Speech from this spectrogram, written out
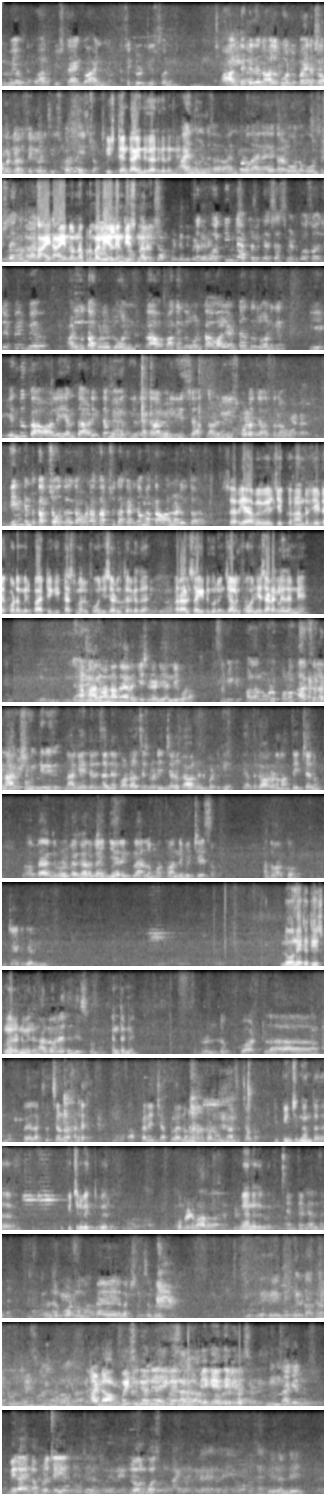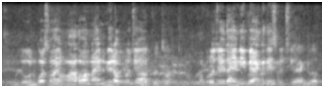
మేము వాళ్ళ ఫిష్ ట్యాంక్ ఆయన సెక్యూరిటీ తీసుకొని వాళ్ళ దగ్గర నాలుగు కోట్ల పైన ప్రాపర్టీ సెక్యూరిటీ తీసుకొని మేము ఇచ్చాం. ఫిష్ ట్యాంక్ అయింది కాదు కదండి? ఆయన ఉంది సార్ ఆయన కూడా ఆయన ఎకరాలు ఓన్ ఓన్ ఫిష్ ట్యాంక్ ఉంది. ఆయ- ఆయన ఉన్నప్పుడు మళ్ళీ వీళ్ళని తీసుకున్నారు సార్ వర్కింగ్ క్యాపిటల్కి అసెస్మెంట్ కోసం అని చెప్పి మేము అడుగుతాం. అప్పుడు లోన్ కావ- మాకు ఇంత లోన్ కావాలి అంటే అంత లోన్కి ఎందుకు కావాలి ఎంత అడిగితే మేము ఇన్ని ఎకరాలు మేము లీజ్ చేస్తున్నాము లీజ్ కూడా చేస్తున్నాము. దీనికి ఇంత ఖర్చు అవుతుంది కాబట్టి ఆ ఖర్చు తగ్గట్టుగా మాకు కావాలని అడుగుతారు. సార్ యాభై వేలు చెక్ హాండర్ చేయడానికి కూడా మీరు పార్టీకి కస్టమర్కి ఫోన్ చేసి అడుగుతారు కదా. మరి వాళ్ళ సైట్ గురించి వాళ్ళకి ఫోన్ చేసి అడగలేదండి? ఆ మాధవన్ అతను అరేంజ్ చేసాడండి అన్ని కూడా. అసలు మీకు పలానా వాళ్ళు పొలం అసలు తాకట్టు పెట్టిన నాకు విషయం మీకు తెలియదు నాకేం తెలుసు సార్ నేను కంట్రోల్ సెక్యూరిటీ ఇచ్చాను కావాల్సిన బట్టికి ఎంత కావాలన్నా అంత ఇచ్చాను. బ్యాంక్ రూల్ ప్రకారంగా ఇంజనీరింగ్ ప్లాన్లు మొత్తం అన్ని మేము చేసాం అంతవరకు చేయడం జరిగింది. లోన్ అయితే తీసుకున్నారండి మీరు? ఆ లోన్ అయితే తీసుకున్నాను. ఎంతండి? రెండు కోట్ల ముప్పై లక్షలు చిల్లర. అంటే రఫ్గా నేను చెప్పలేను రెండు కోట్ల ముప్పై లక్షలు చిల్లర. ఇప్పించిందంతా ఇప్పించిన వ్యక్తి పేరు? కొబ్బరి మాధవ. మేనేజర్ గారు. రెండు కోట్ల ముప్పై లక్షల చిల్లర. ఆ డాక్యుమెంట్స్ కానీ అవి కానీ మీకేం తెలియదు? నాకేం తెలుసు మీరు ఆయన అప్రోచ్ అయ్యారు లోన్ కోసం. లేదండి. లోన్ కోసం ఆయన మాధవ అన్న ఆయన మీరు అప్రోచ్ అయ్యారు. అప్రోచ్ అయితే ఆయన ఈ బ్యాంక్ తీసుకొచ్చారు.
